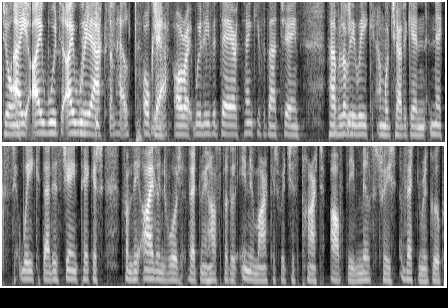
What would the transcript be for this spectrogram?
don't. I, I would I would react. seek some help. Okay, Yeah. all right, we'll leave it there. Thank you for that, Jane. Have a lovely you. week, and we'll chat again next week. That is Jane Pickett from the Islandwood Veterinary Hospital in Newmarket, which is part of the Mill Street Veterinary Group.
